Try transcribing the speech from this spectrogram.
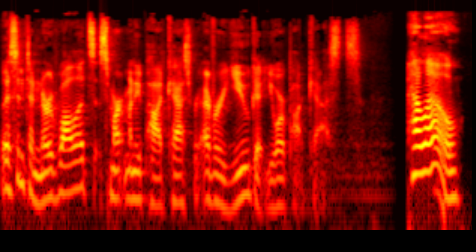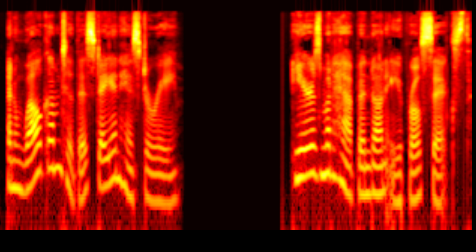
Listen to NerdWallet's Smart Money Podcast wherever you get your podcasts. Hello, and welcome to This Day in History. Here's what happened on April 6th.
